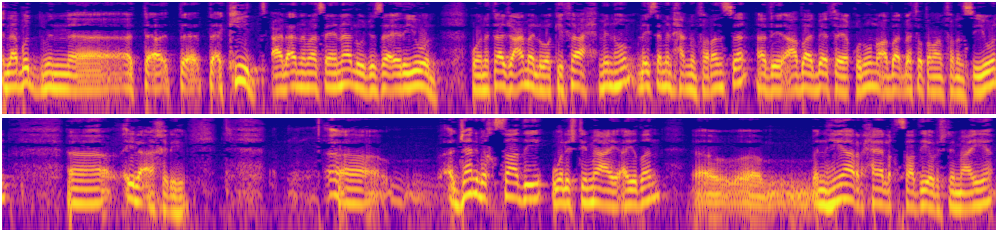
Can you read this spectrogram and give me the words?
لابد من آه، التأكيد على أن ما سيناله الجزائريون هو نتاج عمل وكفاح منهم ليس منحا من فرنسا. هذه أعضاء البعثة يقولون وأعضاء البعثة طبعا فرنسيون. آه، إلى آخره. آه، الجانب الاقتصادي والاجتماعي أيضا. انهيار الحياة الاقتصادية والاجتماعية.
